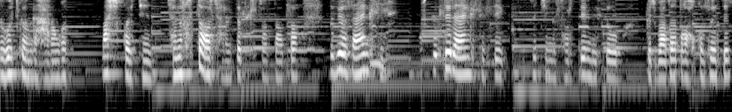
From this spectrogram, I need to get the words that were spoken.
нөгөөтгөө ингээд харангуут маш гоё тийм сонирхолтой болж харагдаад эхэлж байгаа л да одоо. Би бас англи хэл орс хэлээр англи хэлийг үзэж ингээд сурдсан билүү гэж бодоод байгаа байхгүй л үү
